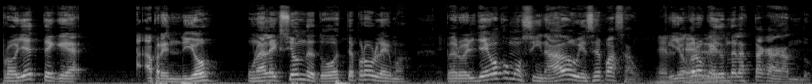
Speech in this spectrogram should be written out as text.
proyecte que aprendió una lección de todo este problema. Pero él llegó como si nada hubiese pasado. Él- y yo creo que es donde la está cagando.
